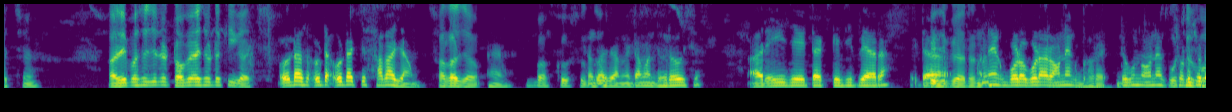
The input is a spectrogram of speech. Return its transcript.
আচ্ছা। আর এই পাশে যেটা টবে আছে ওটা কি গাছ? ওটা ওটা ওটা হচ্ছে সাদা জাম। সাদা জাম? হ্যাঁ। বাহ খুব সুন্দর। সাদা জাম এটা আমার ধরেওছে আর এই যে এটা কেজি পেয়ারা এটা কেজি পেয়ারা না? অনেক বড় বড় আর অনেক ধরে। দেখুন অনেক ছোট ছোট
